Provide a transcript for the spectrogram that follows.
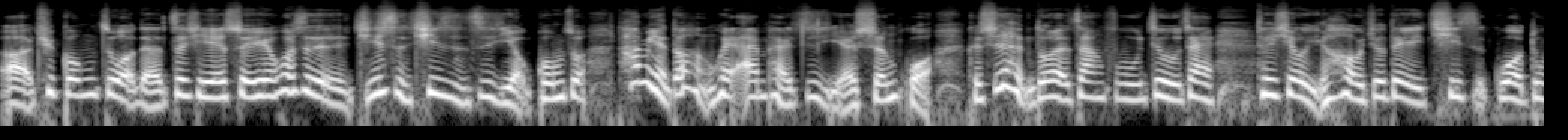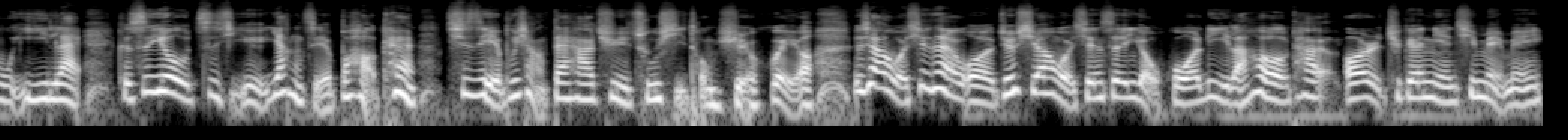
呃去工作的这些岁月，或是即使妻子自己有工作，他们也都很会安排自己的生活。可是很多的丈夫就在退休以后就对妻子过度依赖，可是又自己样子也不好看，妻子也不想带他去出席同学会哦，就像。像我现在，我就希望我先生有活力，然后他偶尔去跟年轻美眉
